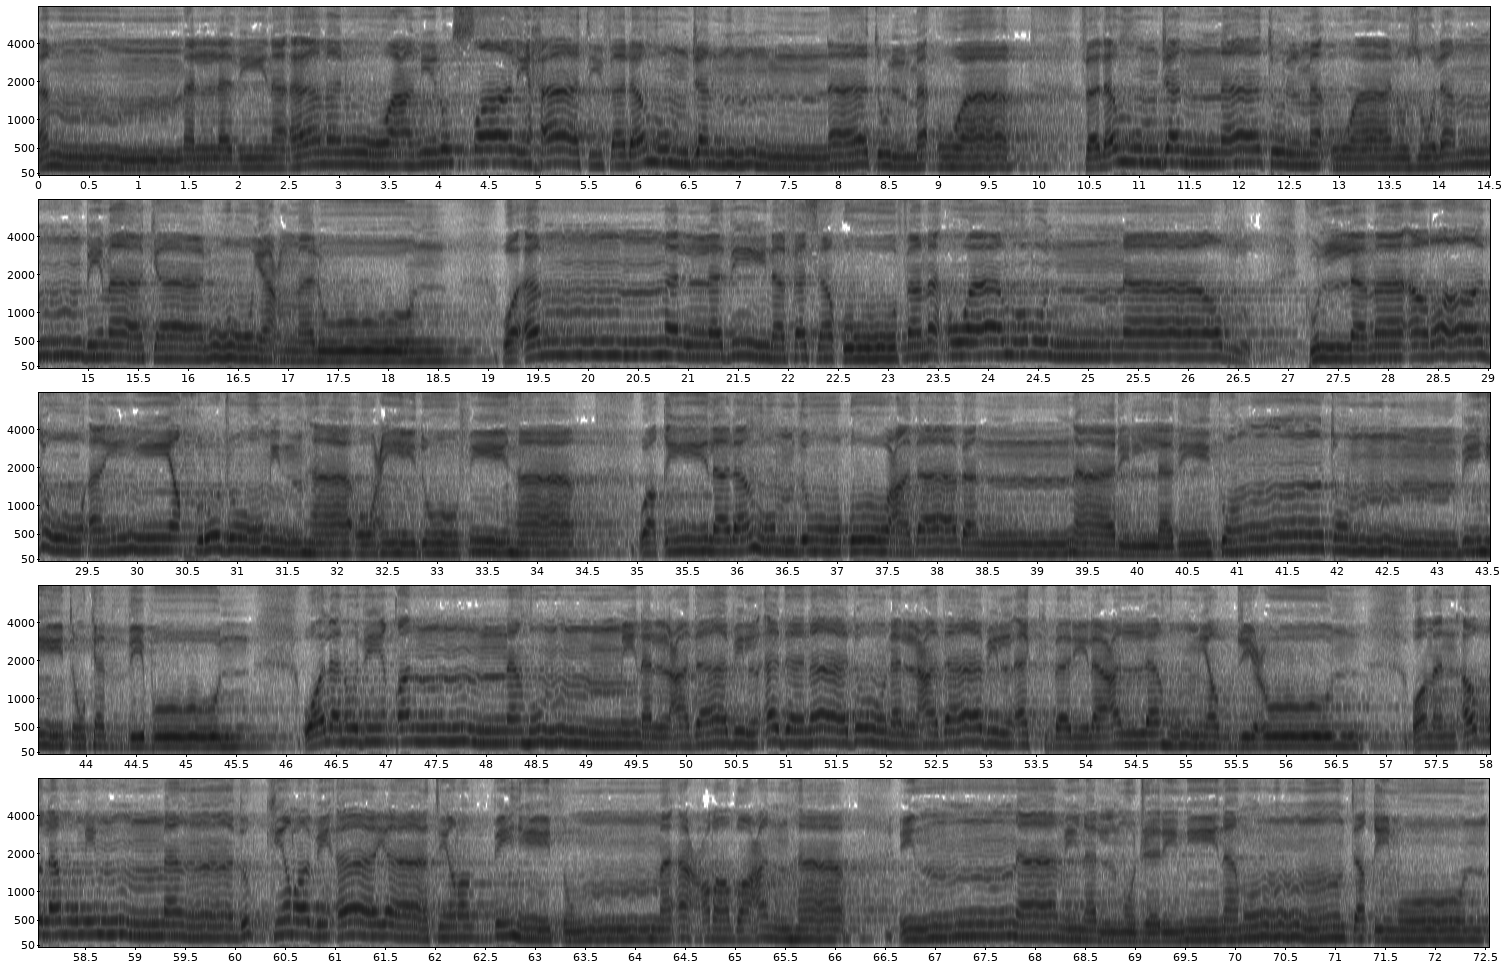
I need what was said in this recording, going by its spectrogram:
أما الذين آمنوا وعملوا الصالحات فلهم جنات المأوى فلهم جنات المأوى نزلا بما كانوا يعملون. وأما الذين فسقوا فمأواهم النار. كلما أرادوا أن يخرجوا منها أعيدوا فيها وقيل لهم ذوقوا عذاب النار الذي كنتم به تكذبون ولنذيقنهم من العذاب الأدنى دون العذاب الأكبر لعلهم يرجعون ومن أظلم ممن ذكر بآيات ربه ثم أعرض عنها إنا من المجرمين منتقمون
